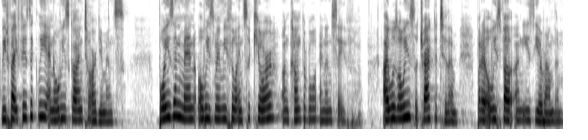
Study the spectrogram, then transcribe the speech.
We'd fight physically and always got into arguments. Boys and men always made me feel insecure, uncomfortable, and unsafe. I was always attracted to them, but I always felt uneasy around them.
